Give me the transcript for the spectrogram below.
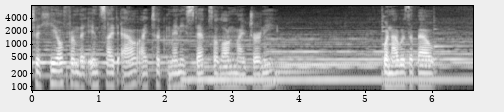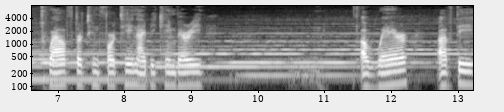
To heal from the inside out, I took many steps along my journey. When I was about 12, 13, 14, I became very aware of the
